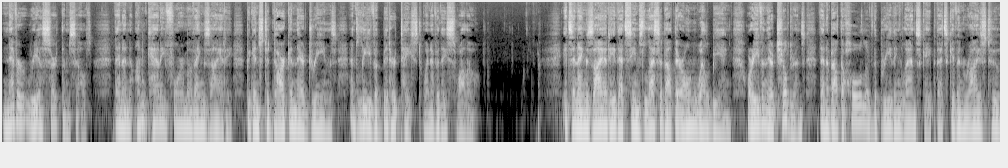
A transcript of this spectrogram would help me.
never reassert themselves, then an uncanny form of anxiety begins to darken their dreams and leave a bitter taste whenever they swallow. It's an anxiety that seems less about their own well-being or even their children's than about the whole of the breathing landscape that's given rise to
